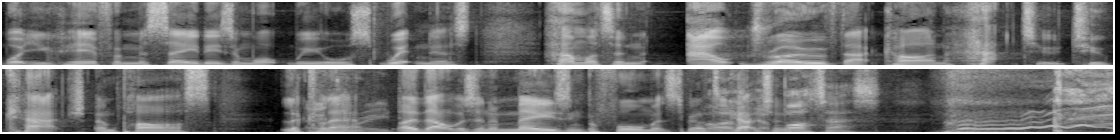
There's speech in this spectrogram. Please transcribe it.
what you hear from Mercedes and what we all witnessed, Hamilton outdrove that car and had to to catch and pass Leclerc. Agreed. Like that was an amazing performance to be able Oh, to catch him. Bottas.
